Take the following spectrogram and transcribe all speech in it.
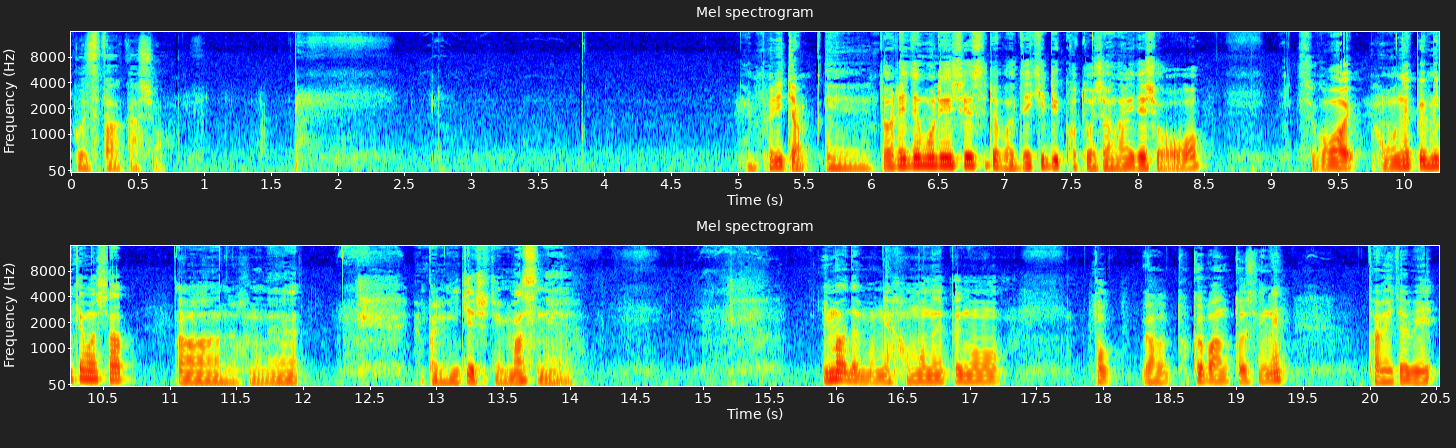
ボイスパーカッション。プリちゃん、えー、誰でも練習すればできることじゃないでしょ？すごい。ハモネプ見てました。あー、なるほどね。やっぱり見てる人いますね。今でもね、ハモネプのとが特番としてね、たびたび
